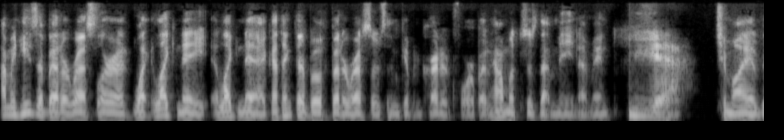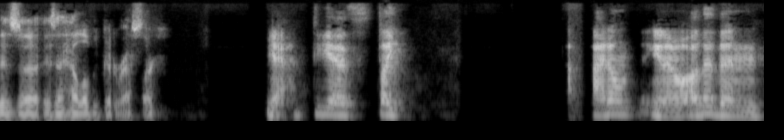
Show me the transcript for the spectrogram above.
I mean, he's a better wrestler, like like Nate, like Nick. I think they're both better wrestlers than given credit for. But how much does that mean? I mean, yeah. Chimaev is a is a hell of a good wrestler. Yeah, Diaz, like, I don't, you know, other than,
